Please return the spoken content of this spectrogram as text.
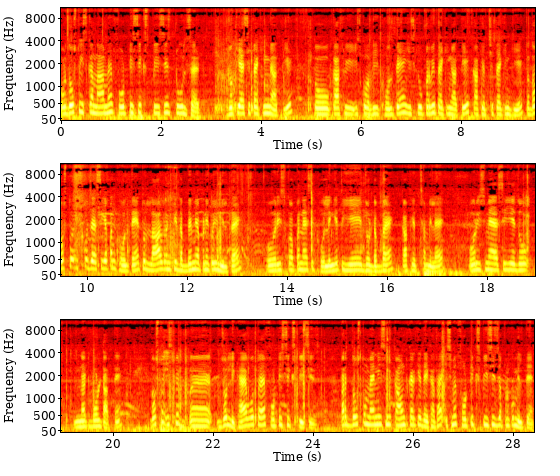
और दोस्तों, इसका नाम है 46 पीसीज टूल सेट, जो कि ऐसी पैकिंग में आती है। तो काफ़ी इसको अभी खोलते हैं। इसके ऊपर भी पैकिंग आती है। काफ़ी अच्छी पैकिंग की है। तो दोस्तों, इसको जैसे ही अपन खोलते हैं तो लाल रंग के डब्बे में अपने को ये मिलता है। और इसको अपन ऐसे खोलेंगे तो ये जो डब्बा है, काफ़ी अच्छा मिला है। और इसमें ऐसे ये जो नट बोल्ट आते हैं। दोस्तों, इस पर जो लिखा है, वो तो है फोर्टी सिक्स पीसीज। पर दोस्तों, मैंने इसमें काउंट करके देखा था, इसमें फोर्टी पीसीज अपन को मिलते हैं।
